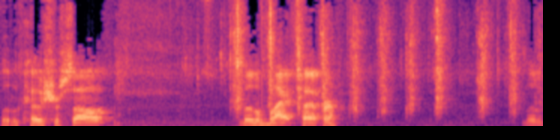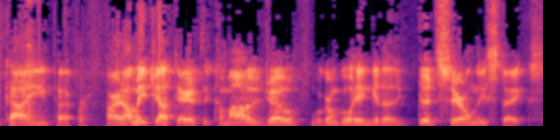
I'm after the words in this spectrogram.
little kosher salt. A little black pepper little cayenne pepper. All right, I'll meet you out there at the Kamado Joe. We're going to go ahead and get a good sear on these steaks.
